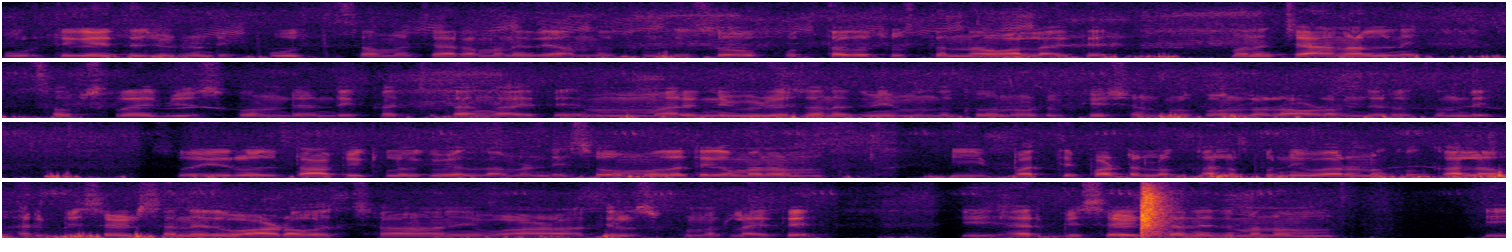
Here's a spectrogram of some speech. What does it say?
పూర్తిగా అయితే చూడండి. పూర్తి సమాచారం అనేది అందుతుంది సో కొత్తగా చూస్తున్న వాళ్ళైతే మన ఛానల్ని సబ్స్క్రైబ్ చేసుకోండి అండి. ఖచ్చితంగా అయితే మరిన్ని వీడియోస్ అనేది మీ ముందుకు నోటిఫికేషన్ రూపంలో రావడం జరుగుతుంది. సో ఈరోజు టాపిక్లోకి వెళ్దామండి. సో మొదటిగా మనం ఈ పత్తి పంటలో కలుపు నివారణకు కల హెర్బిసైడ్స్ అనేది వాడవచ్చా అని వా తెలుసుకున్నట్లయితే ఈ హెర్బిసైడ్స్ అనేది మనం ఈ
